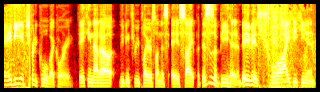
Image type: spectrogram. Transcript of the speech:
Maybe it's Pretty cool by Corey. Faking that out, leaving three players on this A site. But this is a B hit, and Baby is try peeking in.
